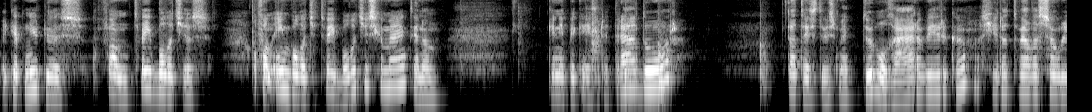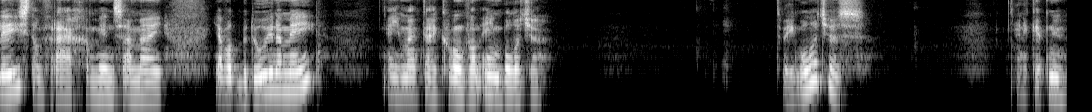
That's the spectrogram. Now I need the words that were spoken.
Ik heb nu dus van twee bolletjes of van één bolletje twee bolletjes gemaakt en dan knip ik even de draad door. Dat is dus met dubbel garen werken. Als je dat wel eens zo leest dan vragen mensen aan mij ja wat bedoel je daarmee en je maakt eigenlijk gewoon van één bolletje. Twee bolletjes. En ik heb nu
